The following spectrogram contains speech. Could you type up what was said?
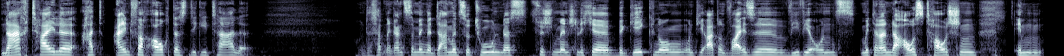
Nachteile hat einfach auch das Digitale. Und das hat eine ganze Menge damit zu tun, dass zwischenmenschliche Begegnungen und die Art und Weise, wie wir uns miteinander austauschen, im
